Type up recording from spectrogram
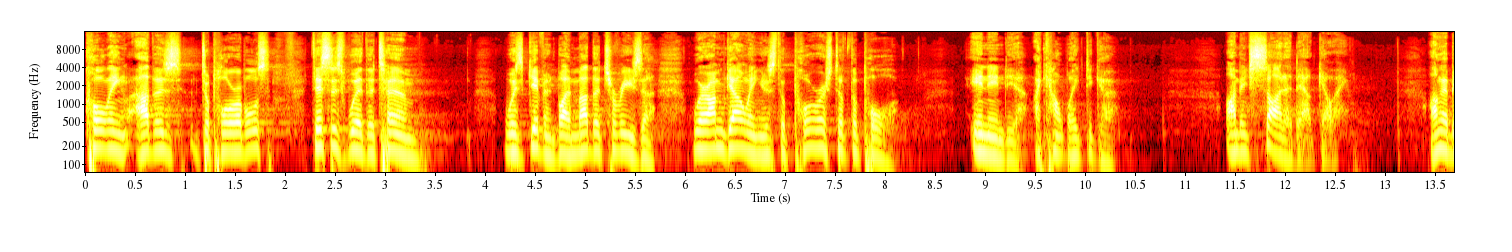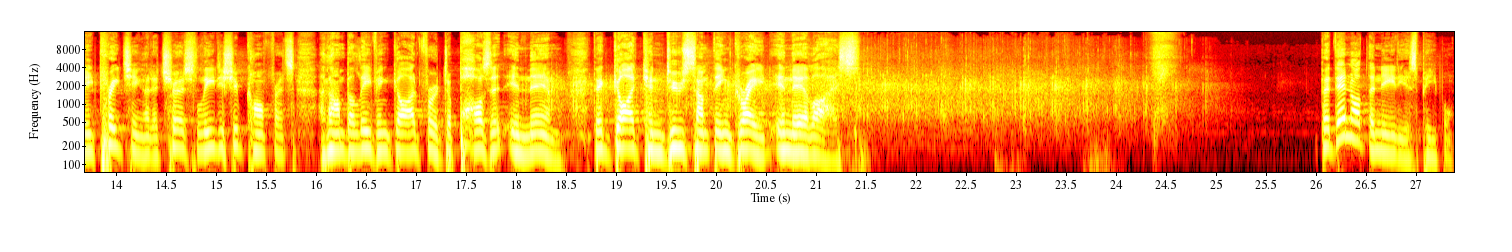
calling others deplorables. This is where the term was given by Mother Teresa. Where I'm going is the poorest of the poor in India. I can't wait to go. I'm excited about going. I'm going to be preaching at a church leadership conference, and I'm believing God for a deposit in them, that God can do something great in their lives. But they're not the neediest people.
